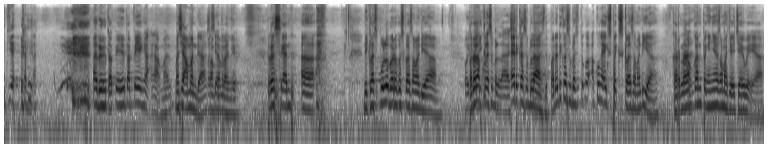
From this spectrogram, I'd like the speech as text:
Dia kena. Aduh, tapi tapi enggak enggak aman. Masih aman dia Masih sampai aman, terakhir. Terus kan eh, di kelas 10 baru aku sekelas sama dia. Oh, Padahal di aku- kelas 11. Eh di kelas 11. Padahal di kelas 11 itu kok aku nggak expect sekelas sama dia. Karena Aku kan pengennya sama cewek-cewek ya.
